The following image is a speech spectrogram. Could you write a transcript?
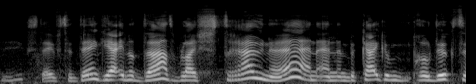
Ik zit even te denken. Ja, inderdaad, blijf struinen. Hè? En, en, en bekijk een product,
